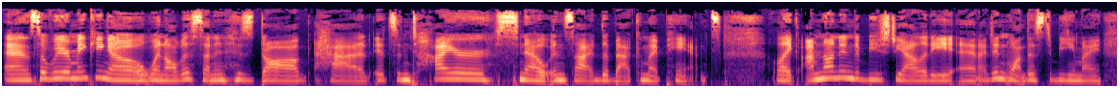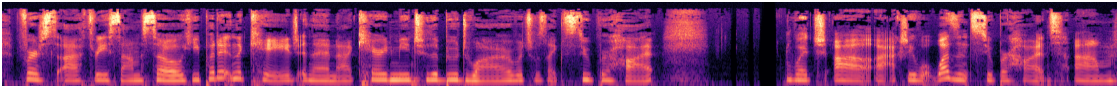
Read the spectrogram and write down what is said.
And so we were making out when all of a sudden his dog had its entire snout inside the back of my pants. Like, I'm not into bestiality and I didn't want this to be my first uh, threesome. So he put it in the cage and then uh, carried me to the boudoir, which was like super hot which uh, actually what wasn't super hot um,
